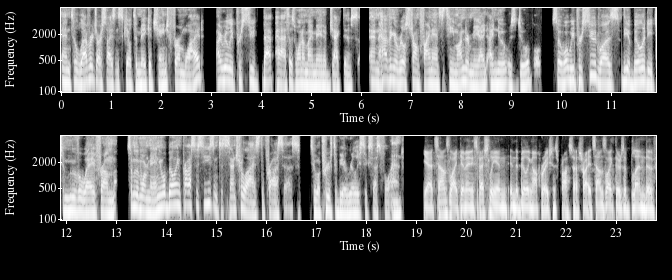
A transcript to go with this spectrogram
and to leverage our size and scale to make a change firm wide, I really pursued that path as one of my main objectives. And having a real strong finance team under me, I, I knew it was doable. So what we pursued was the ability to move away from some of the more manual billing processes and to centralize the process to prove to be a really successful end. Yeah, it sounds like, I mean, especially in, in the billing operations process, right? It sounds like there's a blend of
